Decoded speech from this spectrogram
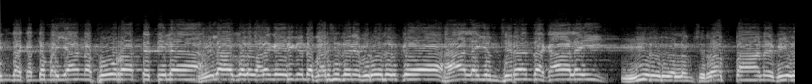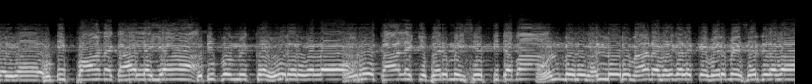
இந்த கடுமையான போராட்டத்தில விழாக்கள் வழங்க இருக்கின்ற பரிசுத்தனை பெறுவதற்கு காலையும் சிறந்த காலை. வீரர்களும் சிறப்பான வீரர்கள். துடிப்பான காலையா? துடிப்பு மிக்க வீரர்கள். ஒரு காலைக்கு பெருமை சேர்த்திடவா? ஒன்பது கல்லூரி மாணவர்களுக்கு பெருமை சேர்த்திடவா?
